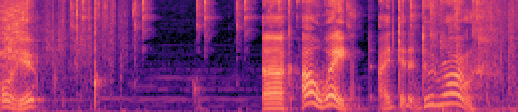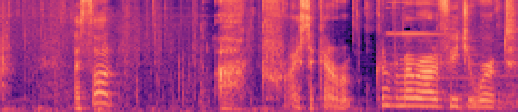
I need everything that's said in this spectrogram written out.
all of you. Uh, oh, wait, I did it, do it wrong. I thought... Ah, oh, Christ, I kind of re couldn't remember how the feature worked.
